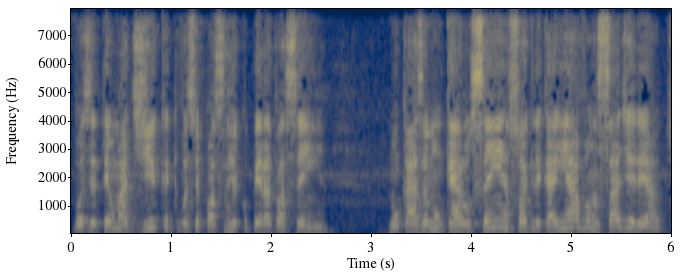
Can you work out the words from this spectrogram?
Você tem uma dica que você possa recuperar a tua senha. No caso eu não quero senha, é só clicar em avançar direto.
